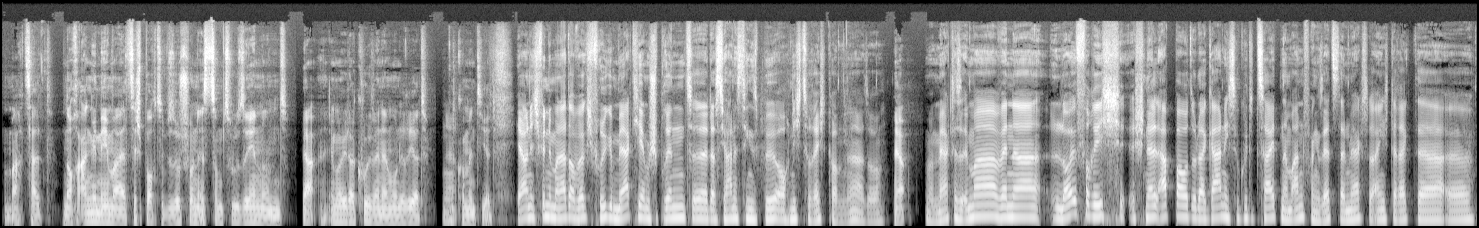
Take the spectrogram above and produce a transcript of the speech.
macht es halt noch angenehmer, als der Sport sowieso schon ist zum Zusehen. Und ja, immer wieder cool, wenn er moderiert Ja. und kommentiert. Ja, und ich finde, man hat auch wirklich früh gemerkt hier im Sprint, äh, dass Johannes Tingsbö auch nicht zurechtkommt. Ne? Also Ja. man merkt es immer, wenn er läuferig schnell abbaut oder gar nicht so gute Zeiten am Anfang setzt, dann merkst du eigentlich direkt, der äh,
